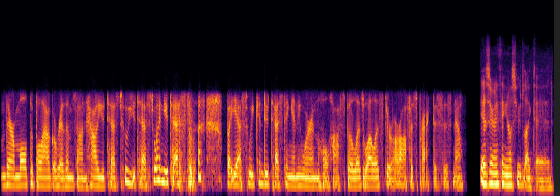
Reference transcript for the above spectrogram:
There are multiple algorithms on how you test, who you test, when you test. but yes, we can do testing anywhere in the whole hospital as well as through our office practices now. Is there anything else you'd like to add?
